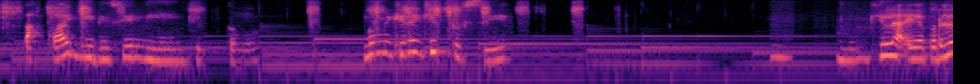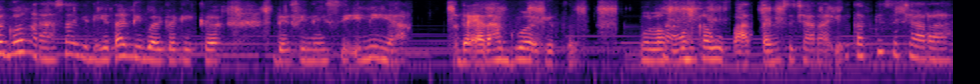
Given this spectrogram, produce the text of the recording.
stuck lagi di sini gitu gue mikirnya gitu sih hmm. gila ya padahal gue ngerasa gini kita dibalik lagi ke definisi ini ya daerah gue gitu walaupun hmm. kabupaten secara itu tapi secara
